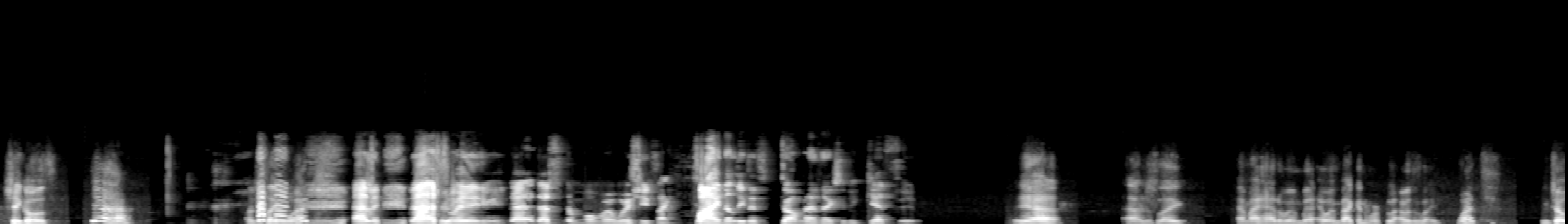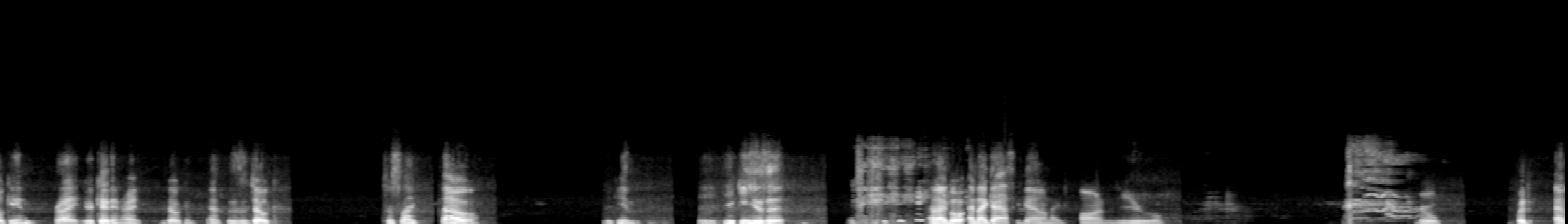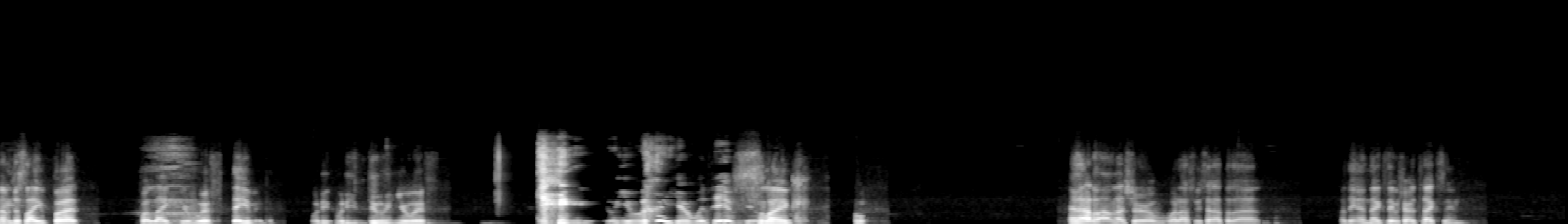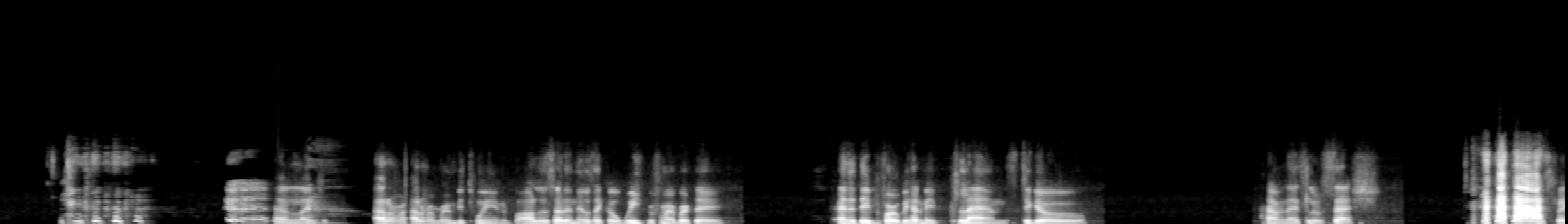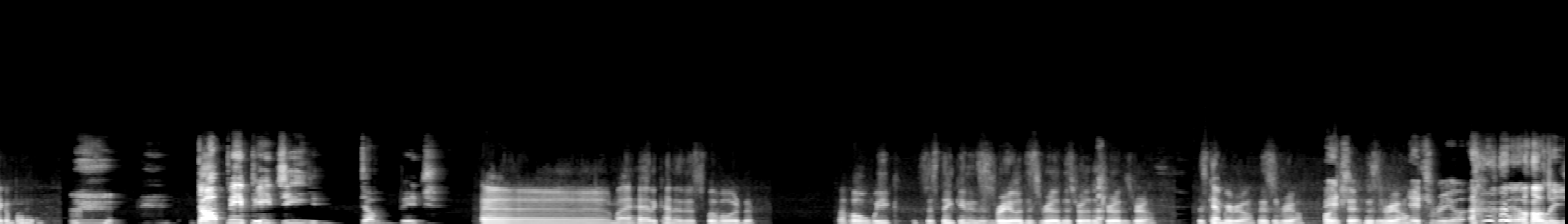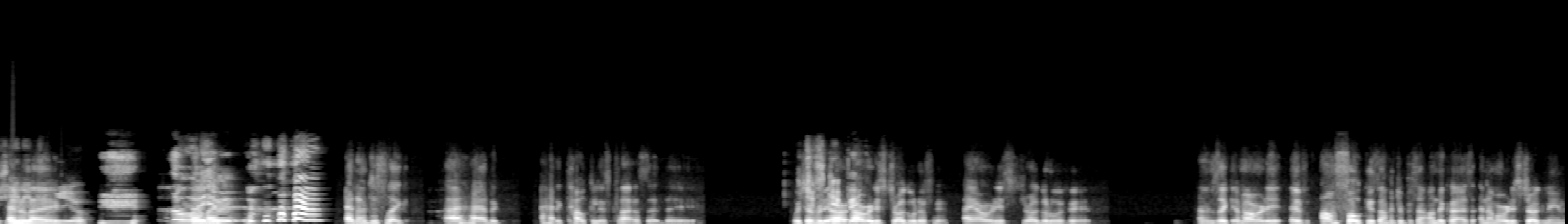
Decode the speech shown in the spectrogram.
She goes, yeah. I'm just like, what? And that's when you, that that's the moment where she's like, finally, this dumbass actually gets it. Yeah. And I'm just like, and my head went back. It went back and forth. I was like, what? You joking, right? You're kidding, right? You joking? Yes, this is a joke. Just like, no. You can, you can use it. And I go and I ask again. I'm like, on you. You're- but and I'm just like, but, but like you're with David. What are, what are you doing? You're with you you're with him. It's like, and I don't, I'm not sure what else we said after that. I think the next day we started texting, and like, I don't, I don't remember in between. But all of a sudden, it was like a week before my birthday, and the day before we had made plans to go have a nice little sesh. That's if I can put it. Don't be PG, you dumb bitch. And my head kind of just swiveled the whole week, just thinking, is this real? This real? This real? This real? This real? This can't be real. This is real. Holy It's- shit, this is real. It's real. Holy shit, And it's like- real. The way and you. And I'm just like, I had I had a calculus class that day, which I really, I. I already struggled with it. I already struggled with it. I was like, if I'm already, if I'm focused 100% on the class and I'm already struggling,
